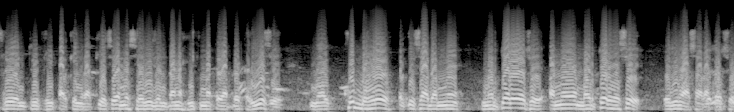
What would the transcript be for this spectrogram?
free entry free parking રાખીએ છીએ અને શહેરી જનતાના હિત માટે આપણે કરીએ છીએ. ને ખૂબ બહોળો પ્રતિસાદ અમને મળતો રહ્યો છે અને મળતો રહેશે. એવી આશા રાખું છું?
